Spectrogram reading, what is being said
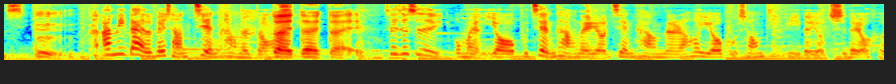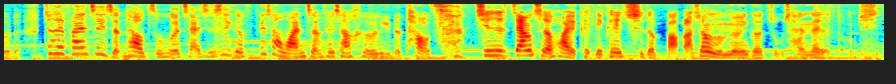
西，嗯，阿咪带了非常健康的东西，对，对对，所以就是我们有不健康的，也有健康的，然后也有补充体力的，有吃的有喝的，就可以发现这一整套组合起来，其实是一个非常完整、非常合理的套餐。其实这样吃的话，也可以也可以吃得饱啦。虽然我们没有一个主餐类的东西，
